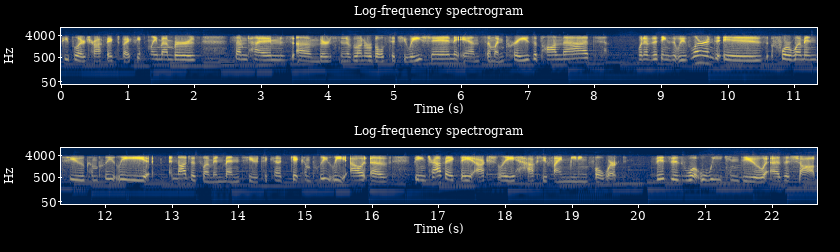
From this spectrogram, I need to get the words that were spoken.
people are trafficked by family members. Sometimes um, they're just in a vulnerable situation, and someone preys upon that. One of the things that we've learned is for women to completely, not just women, men too, to get completely out of being trafficked, they actually have to find meaningful work. This is what we can do as a shop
